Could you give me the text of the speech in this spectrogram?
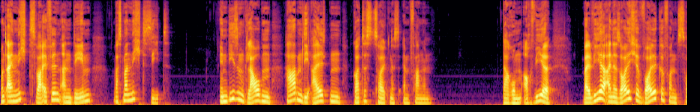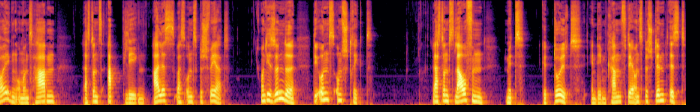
und ein Nichtzweifeln an dem, was man nicht sieht. In diesem Glauben haben die Alten Gottes Zeugnis empfangen. Darum auch wir, weil wir eine solche Wolke von Zeugen um uns haben, lasst uns ablegen alles, was uns beschwert, und die Sünde, die uns umstrickt. Lasst uns laufen mit Geduld in dem Kampf, der uns bestimmt ist,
